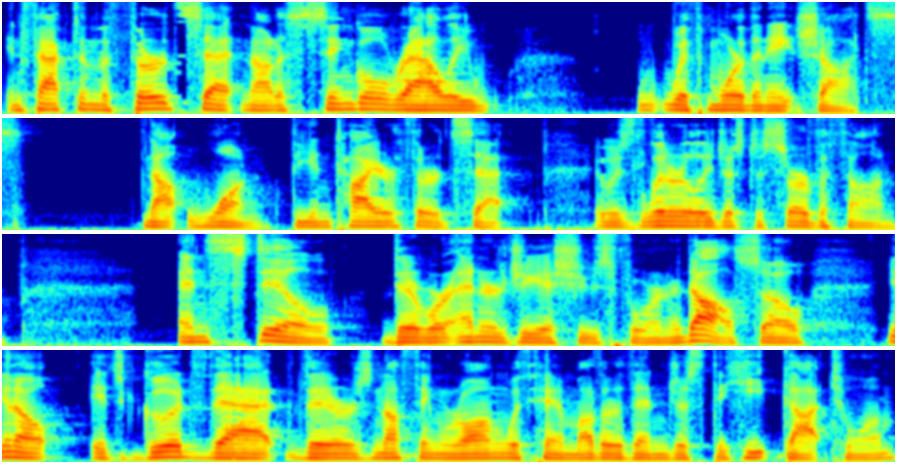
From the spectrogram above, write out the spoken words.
In fact, in the third set, not a single rally with more than eight shots. Not one. The entire third set. It was literally just a servathon. And still, there were energy issues for Nadal. So, you know, it's good that there's nothing wrong with him other than just the heat got to him.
